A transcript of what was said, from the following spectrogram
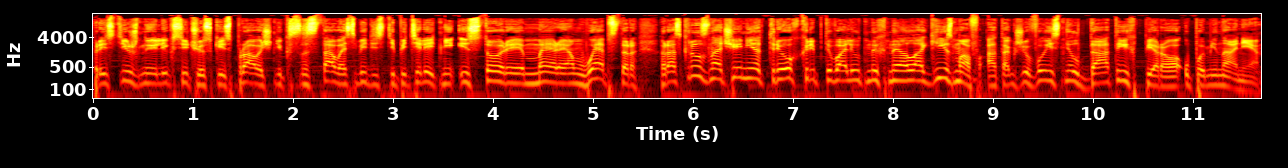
Престижный лексический справочник со 185-летней историей Мэриам Вебстер раскрыл значение трех криптовалютных неологизмов, а также выяснил даты их первого упоминания.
